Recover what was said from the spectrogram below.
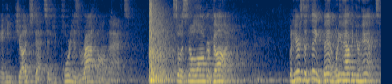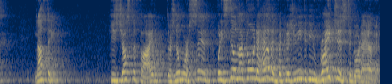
and he judged that sin. He poured his wrath on that. So it's no longer gone. But here's the thing, Ben, what do you have in your hand? Nothing. He's justified. There's no more sin, but he's still not going to heaven because you need to be righteous to go to heaven.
